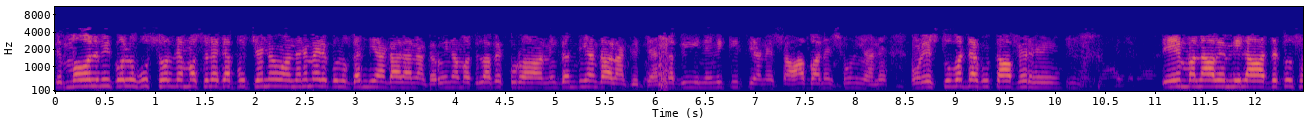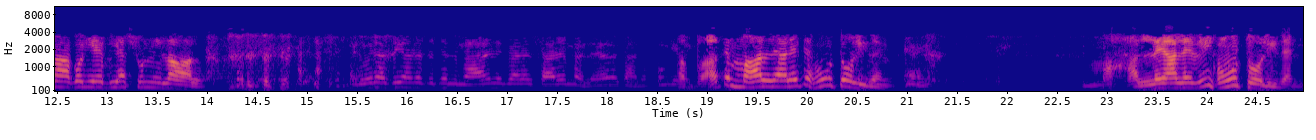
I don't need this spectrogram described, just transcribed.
تے مولوی کو غسل دے مسئلے کا پوچھے نو آندے میرے کو گندیاں گالاں نہ کرو انہاں مطلب ہے قرآن نے گندیاں گالاں کیتے نبی نے بھی کیتیاں نے صحابہ نے سنیاں نے ہن اس تو بڑا کوئی کافر ہے اے مناوے میلاد تو سا کو یہ بھی سنی لال۔ ابا تے محلے والے تے ہوں ٹولی دین۔ محلے والے بھی ہوں ٹولی دین۔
